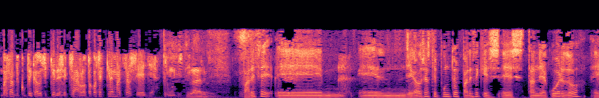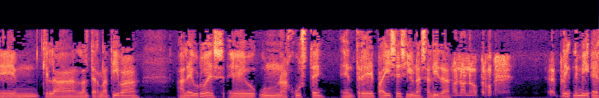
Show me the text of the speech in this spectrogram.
bastante complicado si quieres echarlo. Otra cosa es que quiere marcharse ella, que es muy distinto. Claro. Parece, eh, llegados a este punto, parece que es- están de acuerdo en que la, la alternativa al euro es eh, un ajuste entre países y una salida. No, no, no, perdón. Eh, De- de Mi- eh,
